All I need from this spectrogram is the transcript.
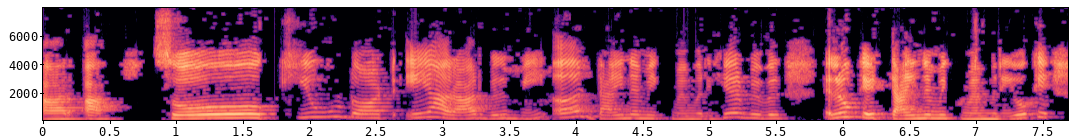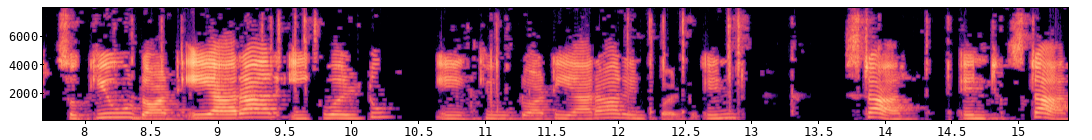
arr so q dot arr will be a dynamic memory. Here we will allocate dynamic memory. Okay. So q dot arr equal to eh, q dot arr equal to int star int star.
